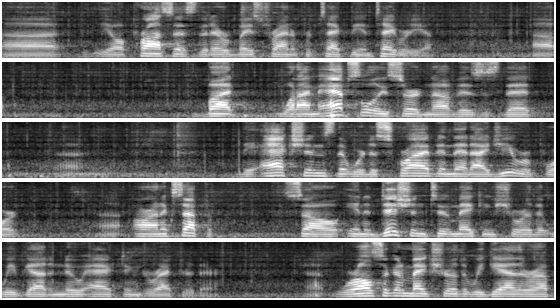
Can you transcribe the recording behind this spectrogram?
uh, you know, a process that everybody's trying to protect the integrity of. Uh, But what I'm absolutely certain of is, is that uh, the actions that were described in that IG report uh, are unacceptable. So in addition to making sure that we've got a new acting director there, uh, we're also going to make sure that we gather up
